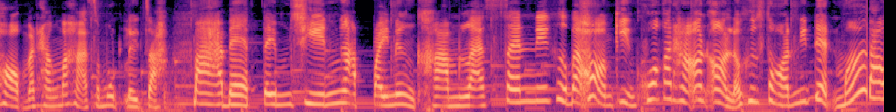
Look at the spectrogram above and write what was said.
หอบมาทั้งมหาสมุทรเลยจ้ะปลาแบบเต็มชิ้นงับไปหนึ่งคำและเส้นนี่คือแบบหอมกลิ่นคั่วกระทะอ่อนๆ แล้วคือซอสนี่เด็ดมาก เต้า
